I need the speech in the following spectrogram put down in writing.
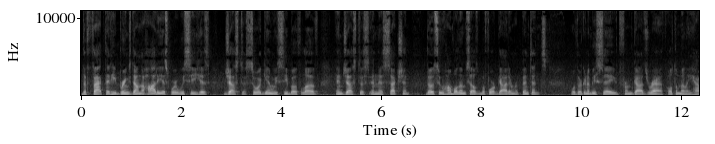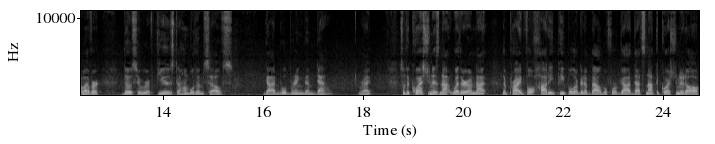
the fact that he brings down the haughty is where we see his justice. So again, we see both love and justice in this section. Those who humble themselves before God in repentance, well, they're going to be saved from God's wrath ultimately. However, those who refuse to humble themselves, God will bring them down, right? So the question is not whether or not the prideful, haughty people are going to bow before God. That's not the question at all.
